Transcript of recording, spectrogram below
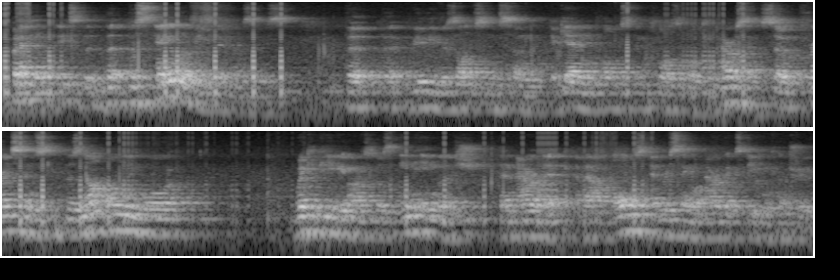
But I think it's the, the, the scale of these differences that, that really results in some, again, almost implausible comparisons. So, for instance, there's not only more Wikipedia articles in English than Arabic about almost every single Arabic-speaking country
